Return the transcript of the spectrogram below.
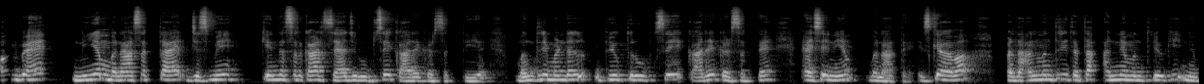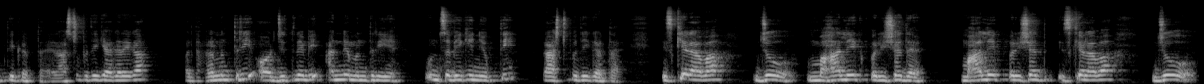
और वह नियम बना सकता है, जिसमें केंद्र सरकार सहज रूप से कार्य कर सकती है। मंत्रिमंडल उपयुक्त रूप से कार्य कर सकते हैं, ऐसे नियम बनाते हैं। इसके अलावा प्रधानमंत्री तथा अन्य मंत्रियों की नियुक्ति करता है। राष्ट्रपति क्या करेगा? प्रधानमंत्री और जितने भी अन्य मंत्री हैं, उन सभी की नियुक्ति राष्ट्रपति करता है। इसके अलावा जो महालेख परिषद है, महालेख परिषद, इसके अलावा जो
